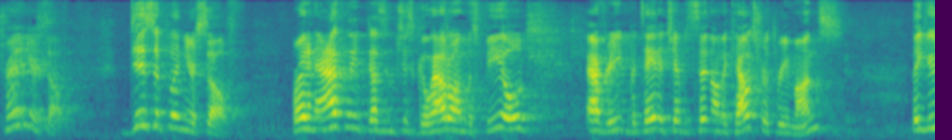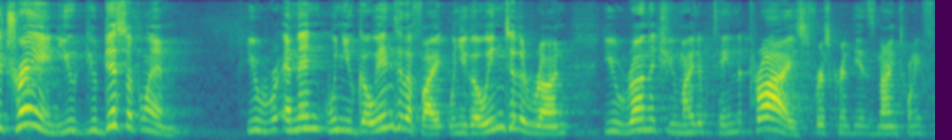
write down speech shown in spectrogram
train yourself, discipline yourself. Right? An athlete doesn't just go out on the field after eating potato chips and sitting on the couch for three months. That you train, you, you discipline. You, and then when you go into the fight, when you go into the run, you run that you might obtain the prize. 1 Corinthians 9.24.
